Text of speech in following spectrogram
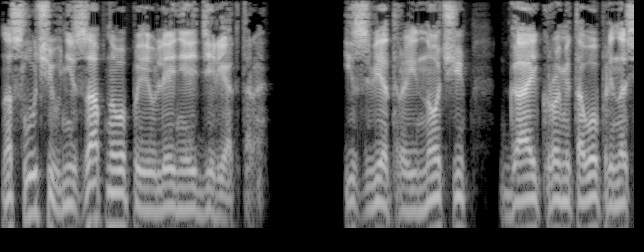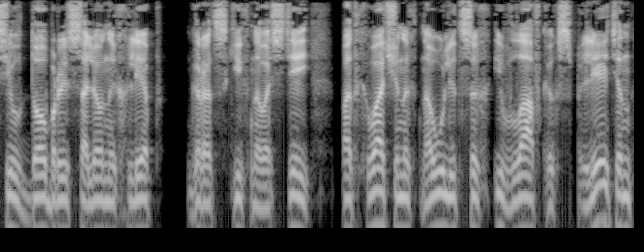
на случай внезапного появления директора. Из ветра и ночи Гай, кроме того, приносил добрый соленый хлеб городских новостей, подхваченных на улицах и в лавках сплетен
